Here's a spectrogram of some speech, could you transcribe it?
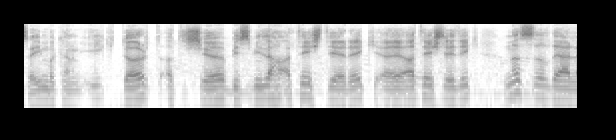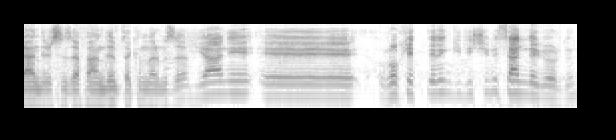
Sayın Bakanım ilk dört atışı Bismillah ateş diyerek e, ateşledik. Nasıl değerlendirirsiniz efendim takımlarımızı? Yani eee, roketlerin gidişini sen de gördün.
